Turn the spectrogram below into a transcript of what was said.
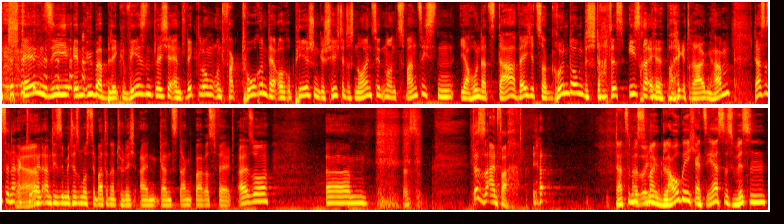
Stellen Sie im Überblick wesentliche Entwicklungen und Faktoren der europäischen Geschichte des 19. und 20. Jahrhunderts dar, welche zur Gründung des Staates Israel beigetragen haben. Das ist in der aktuellen Antisemitismusdebatte natürlich ein ganz dankbares Feld. Also, ähm, das, das ist einfach. Ja. Dazu müsste also man, glaube ich, als erstes wissen,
